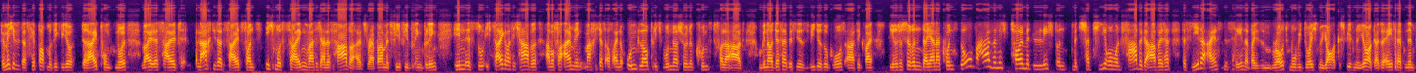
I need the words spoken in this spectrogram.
für mich ist es das Hip-Hop-Musikvideo 3.0, weil es halt nach dieser Zeit von ich muss zeigen, was ich alles habe als Rapper mit viel, viel Bling Bling hin ist so, ich zeige, was ich habe, aber vor allem mache ich das auf eine unglaublich wunderschöne, kunstvolle Art. Und genau deshalb ist dieses Video so großartig, weil die Regisseurin Diana Kunst so wahnsinnig toll mit Licht und mit Schattierung und Farbe gearbeitet hat, dass jede einzelne Szene bei diesem Road-Movie durch New York, gespielt New York, also ASAP nimmt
